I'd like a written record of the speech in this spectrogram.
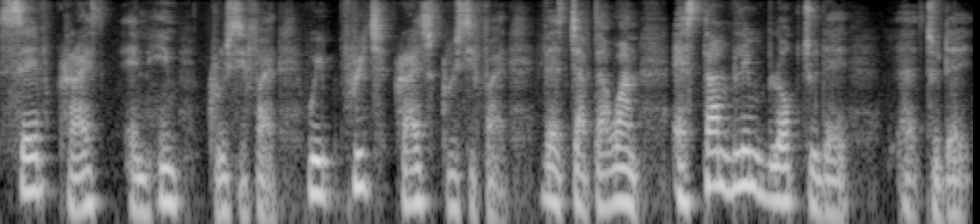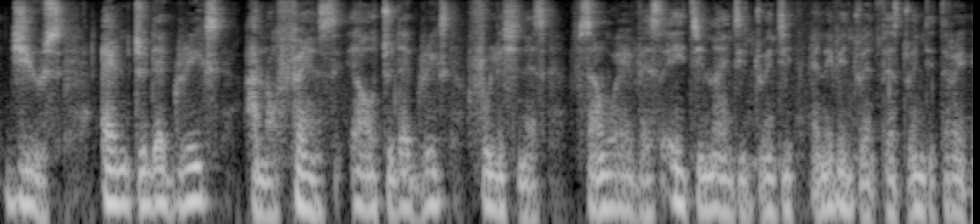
save Christ and him crucified. We preach Christ crucified. Verse chapter 1, a stumbling block to the uh, to the Jews and to the Greeks an offense or to the Greeks foolishness. Somewhere verse 18 19 20 and even 20, verse 23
